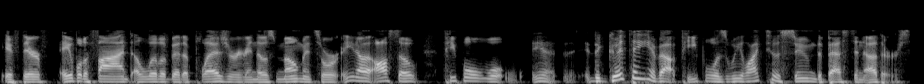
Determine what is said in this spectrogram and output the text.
if they're able to find a little bit of pleasure in those moments, or you know, also people will. Yeah, the good thing about people is we like to assume the best in others.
